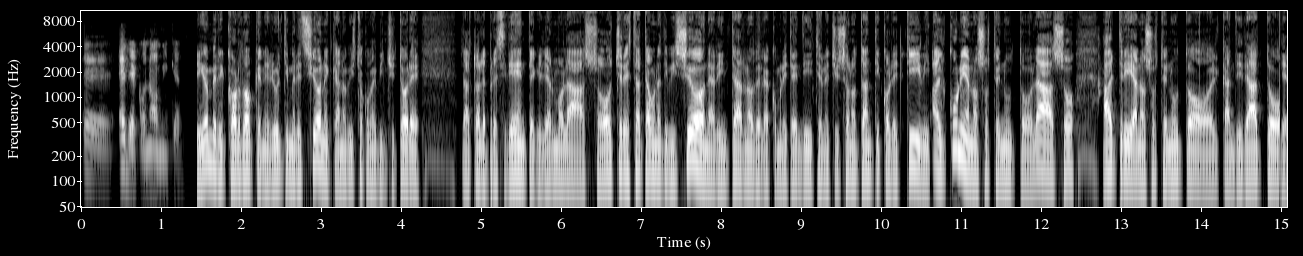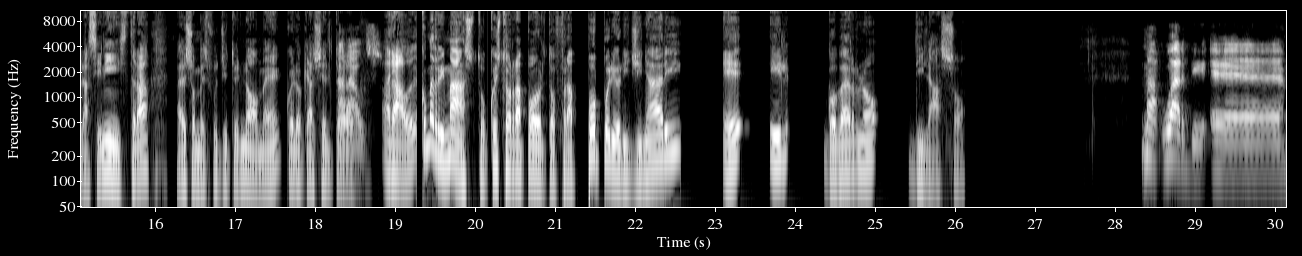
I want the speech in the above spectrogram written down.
eh, ed economiche. Io mi ricordo che nelle ultime elezioni che hanno visto come vincitore l'attuale presidente Guillermo Lasso c'era stata una divisione all'interno della comunità indigena, ci sono tanti collettivi, alcuni hanno sostenuto Lasso, altri hanno sostenuto il candidato della sinistra, adesso mi è sfuggito il nome, quello che ha scelto Arauz. Arauz. Come è rimasto questo rapporto fra popoli originari e il governo di Lasso? Ma guardi, eh,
